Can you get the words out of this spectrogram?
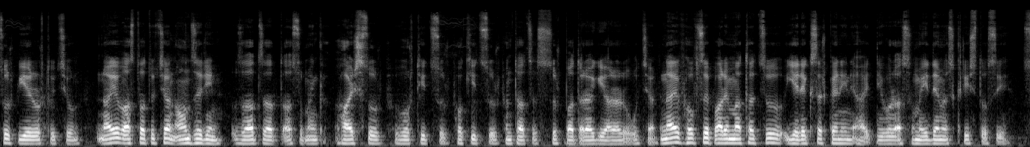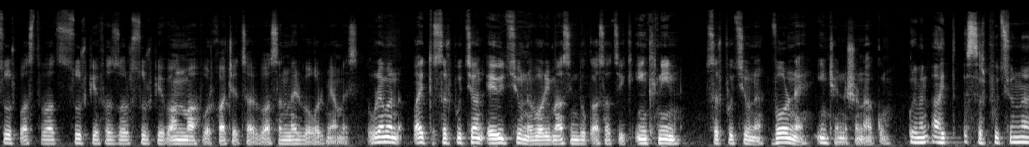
Սուրբ Երրորդություն։ Նաեւ Աստվածության անձերին զատ-զատ ասում ենք Հայր Սուրբ, Որդից Սուրբ, Հոգից Սուրբ, Ընթացս Սուրբ Պատարագի արարողության։ Նաեւ Հովսեփ Արեմաթացու երեք սրբենին է հայտնի, որ ասում է Իդեմս Քրիստոսի Սուրբ Աստված, Սուրբ եւ հզոր, Սուրբ եւ անմահ, որ խաչեցար վասն մեր ողորմյա մեզ։ Ուրեմն այդ սրբության էությունը, որի մասին դուք ասացիք, ինքնին սրբությունը, ո՞րն է, ինչ է նշանակում։ Ուրեմն այդ սրբությունը,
